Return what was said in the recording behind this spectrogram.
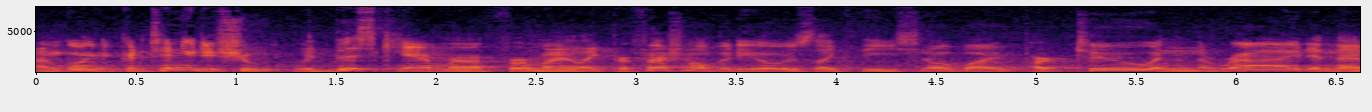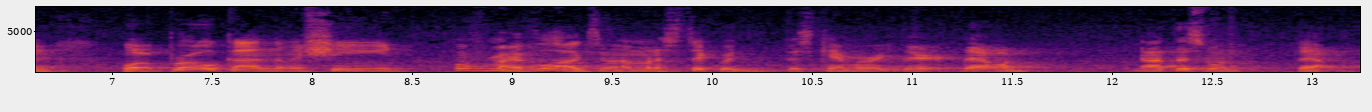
I'm going to continue to shoot with this camera for my like professional videos like the snow bike part two and then the ride and then what broke on the machine. But for my vlogs, I'm gonna stick with this camera right there. That one, not this one, that one.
